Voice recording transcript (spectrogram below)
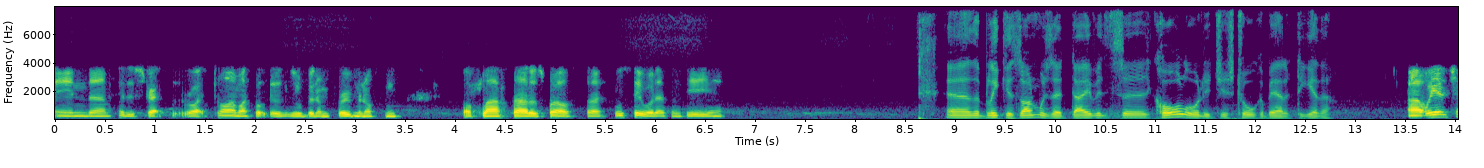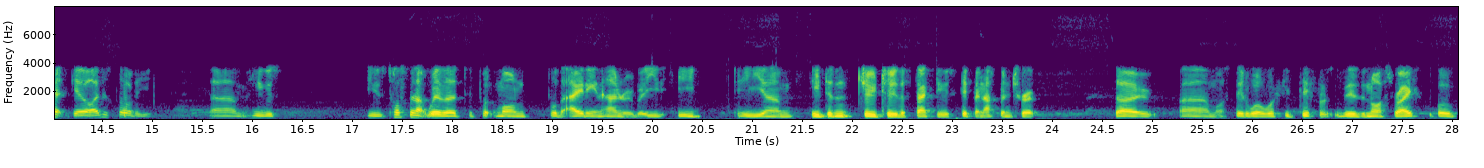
and um, had his straps at the right time. I thought there was a little bit of improvement off him, off last start as well. So we'll see what happens here. Yeah. Uh, the blinkers on was that David's uh, call, or did you just talk about it together? Uh, we had a chat together. I just thought he um, he was he was tossing up whether to put them on for the eighteen hundred, but he he he um, he didn't due to the fact he was stepping up in trip. So um, I said, well, if you different, there's a nice race, well,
